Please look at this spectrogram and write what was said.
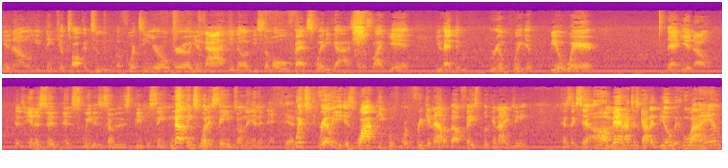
You know, you think you're talking to a 14 year old girl, you're not. You know, it'd be some old fat sweaty guy. So it's like, yeah, you had to real quick be aware that you know. As innocent and sweet as some of these people seem, nothing's what it seems on the internet. Yeah. Which really is why people were freaking out about Facebook and IG. Because they said, oh man, I just got to deal with who I am.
